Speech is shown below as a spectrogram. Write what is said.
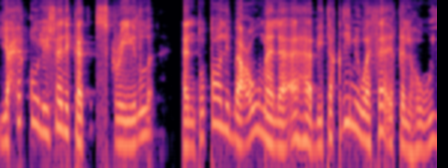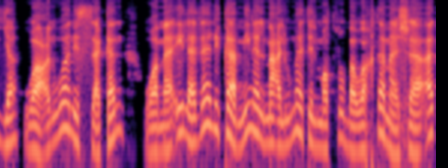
يحق لشركة سكريل أن تطالب عملاءها بتقديم وثائق الهوية وعنوان السكن وما إلى ذلك من المعلومات المطلوبة وقتما شاءت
